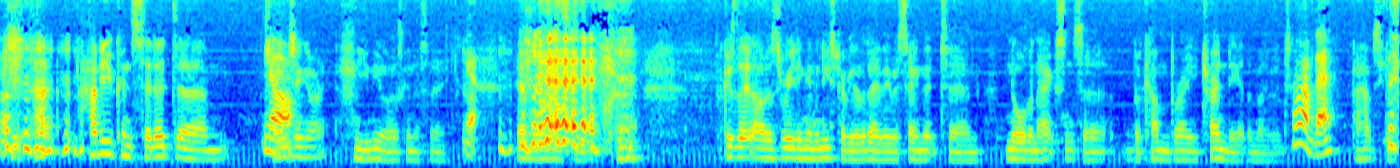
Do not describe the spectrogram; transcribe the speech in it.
Have you considered um, No. changing your? You knew what I was going to say. Yeah. Everyone else knew. because they, I was reading in the newspaper the other day, they were saying that um, northern accents have become very trendy at the moment. Oh, have they? Perhaps, you,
